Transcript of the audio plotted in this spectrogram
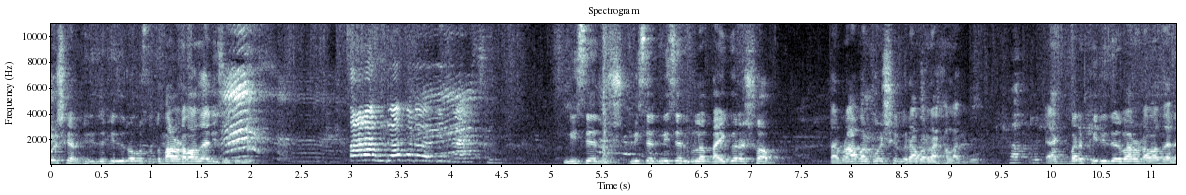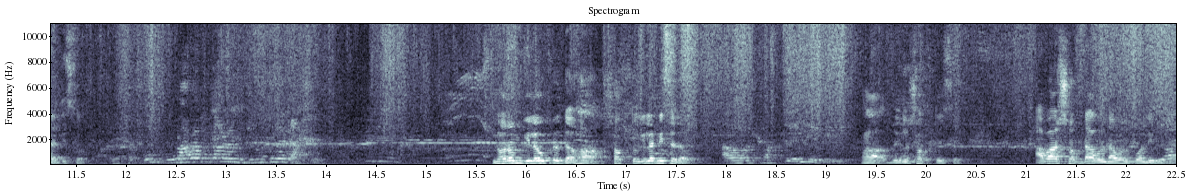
পরিষ্কার ফ্রিজে ফ্রিজের অবস্থা তো বারোটা বাজায় দিছো তুমি। নিচের নিচের নিচেরগুলা বাই করে সব তারপর আবার পরিষ্কার করে আবার রাখা লাগবে। একবার ফ্রিজের বারোটা বাজায় দিছো। নরম গিলা উপরে দাও হ্যাঁ শক্ত গিলা নিচে দাও। হয়ে যেগুলো শক্ত হয়েছে। আবার সব ডাবল ডাবল পলি বেরো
